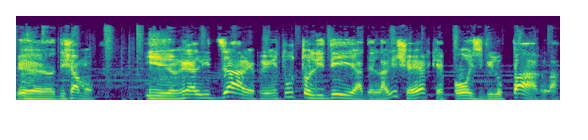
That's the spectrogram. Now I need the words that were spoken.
eh, diciamo, realizzare prima di tutto l'idea della ricerca e poi svilupparla.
